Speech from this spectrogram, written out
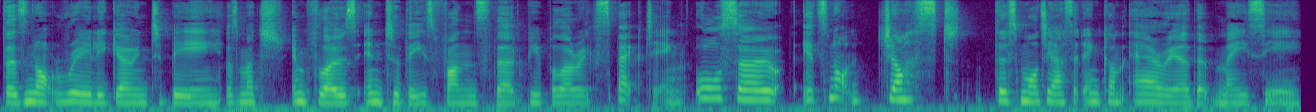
there's not really going to be as much inflows into these funds that people are expecting. Also, it's not just this multi asset income area that may see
